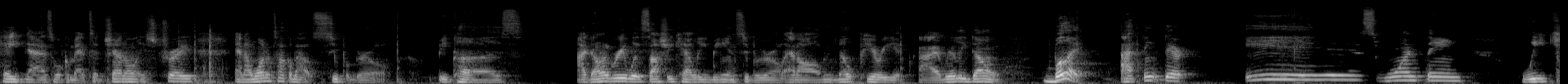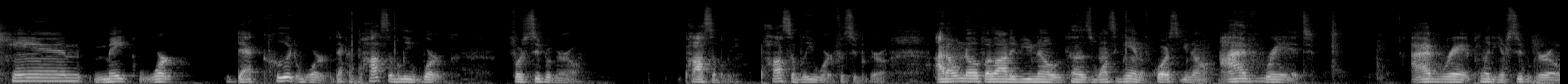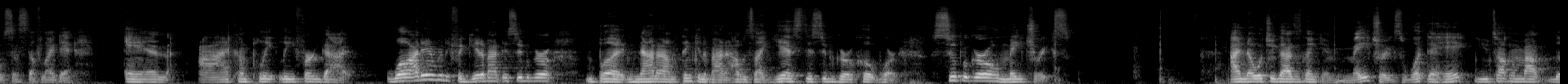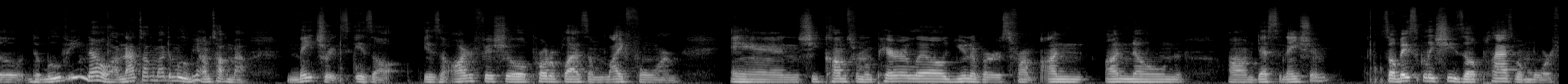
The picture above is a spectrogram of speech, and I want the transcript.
Hey guys, welcome back to the channel. It's Trey, and I want to talk about Supergirl because I don't agree with Sasha Calle being Supergirl at all. No, period. I really don't. But I think there is one thing we can make work that could work, that could possibly work for Supergirl. Possibly, possibly work for Supergirl. I don't know if a lot of you know because once again, of course, you know, I've read I've read plenty of Supergirls and stuff like that, and I completely forgot. Well, I didn't really forget about this Supergirl, but now that I'm thinking about it, I was like, yes, this Supergirl could work. Supergirl Matrix. I know what you guys are thinking. Matrix, what the heck? You talking about the the movie? No, I'm not talking about the movie. I'm talking about Matrix is a is an artificial protoplasm life form and she comes from a parallel universe from un, unknown um, destination. So basically, she's a plasma morph.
